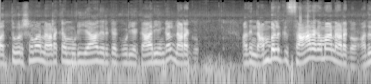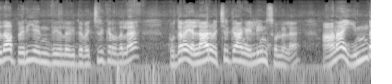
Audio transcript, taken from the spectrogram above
பத்து வருஷமாக நடக்க முடியாது இருக்கக்கூடிய காரியங்கள் நடக்கும். அது நம்மளுக்கு சாதகமாக நடக்கும். அதுதான் பெரிய இந்த இதில் இதை வச்சுருக்கிறதுல குதிரை எல்லோரும் வச்சுருக்காங்க இல்லைன்னு சொல்லலை. ஆனால் இந்த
